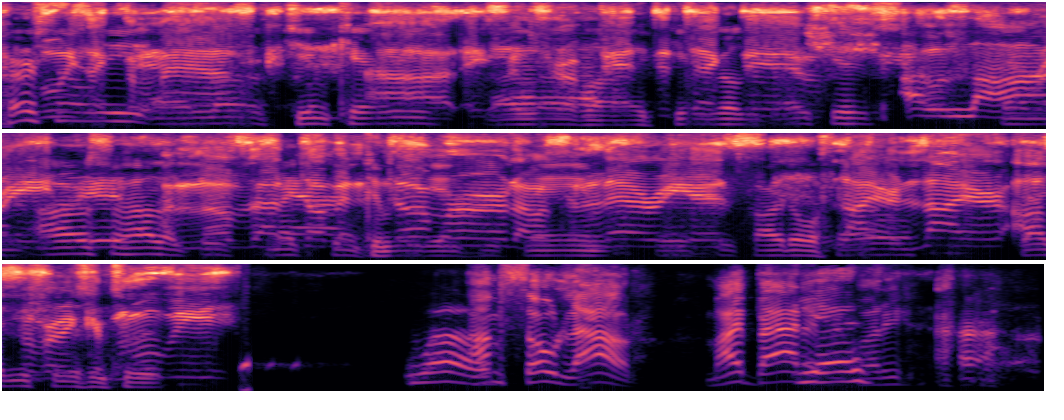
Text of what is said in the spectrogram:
personally, The I Mask, love Jim Carrey. Uh, I love uh, Pet Gabriel Detective. Iglesias. That was A lot. great. And I also have like I love this that Mexican Dumb comedian Dumber. That name hilarious. is Ricardo Liar, O'Farrill. liar. Glad Also you should very listen good to movie. Whoa. I'm so loud. My bad, Yes. everybody.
